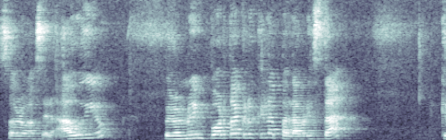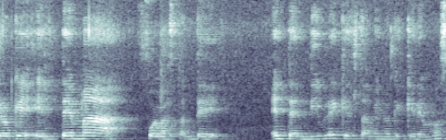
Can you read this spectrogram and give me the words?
solo va a ser audio, pero no importa, creo que la palabra está. Creo que el tema fue bastante entendible, que es también lo que queremos.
